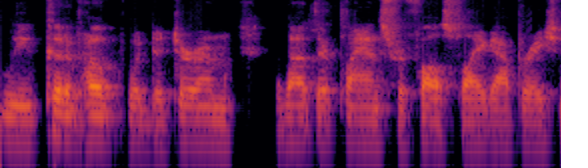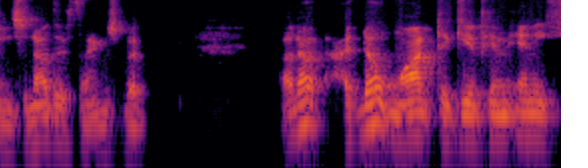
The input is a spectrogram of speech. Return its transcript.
we could have hoped would deter him about their plans for false flag operations and other things, but I don't, I don't want to give him any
